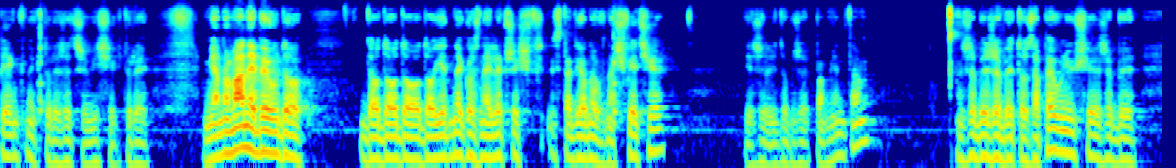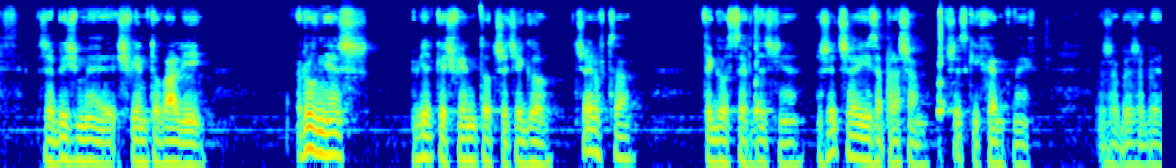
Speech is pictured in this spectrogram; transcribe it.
piękny, który rzeczywiście, który mianowany był do, do, do, do, do jednego z najlepszych stadionów na świecie, jeżeli dobrze pamiętam, żeby, żeby to zapełnił się, żeby, żebyśmy świętowali również Wielkie Święto 3 czerwca. Tego serdecznie życzę i zapraszam wszystkich chętnych, żeby, żeby,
